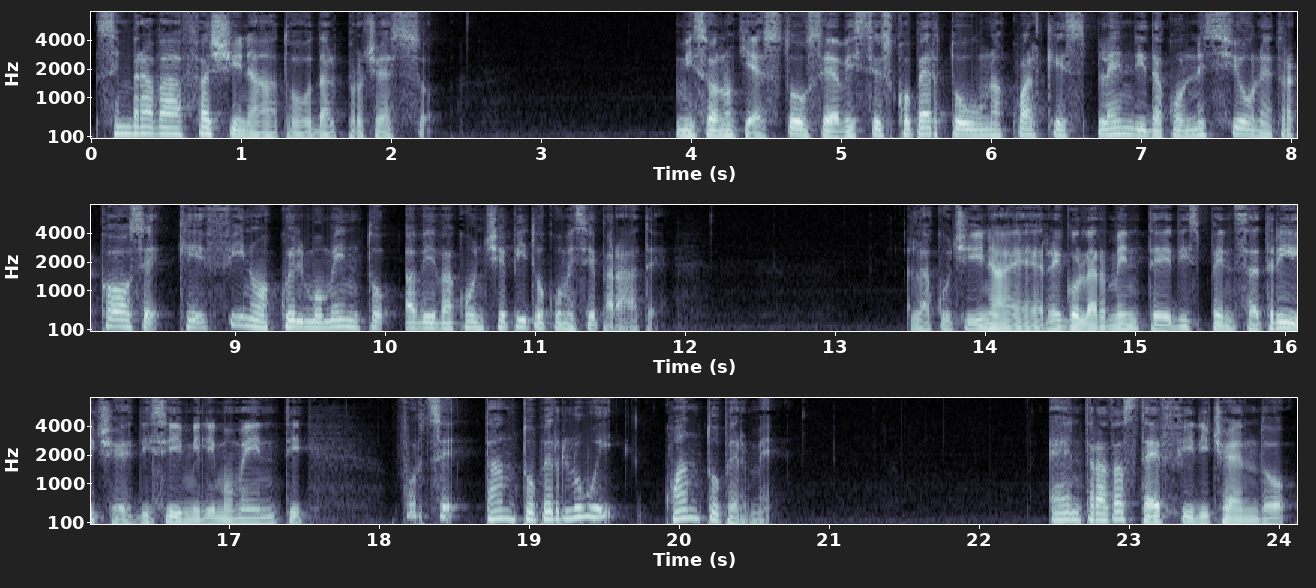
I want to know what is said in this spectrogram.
Sembrava affascinato dal processo. Mi sono chiesto se avesse scoperto una qualche splendida connessione tra cose che fino a quel momento aveva concepito come separate. La cucina è regolarmente dispensatrice di simili momenti, forse tanto per lui quanto per me. È entrata Steffi dicendo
